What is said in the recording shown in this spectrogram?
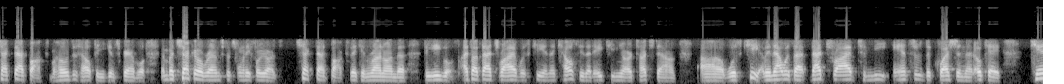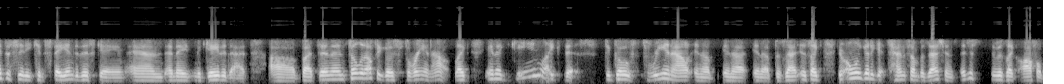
Check that box. Mahomes is healthy; he can scramble. And Pacheco runs for twenty four yards. Check that box. They can run on the the Eagles. I thought that drive was key, and then Kelce that eighteen yard touchdown, uh, was key. I mean, that was that that drive to me answered the question that okay, Kansas City can stay into this game, and and they negated that. Uh, but and then Philadelphia goes three and out. Like in a game like this, to go three and out in a in a in a possession, it's like you're only going to get ten some possessions. It just it was like awful.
